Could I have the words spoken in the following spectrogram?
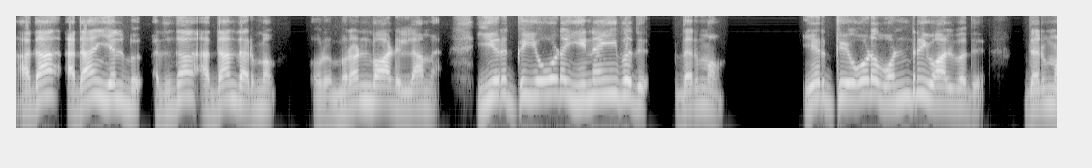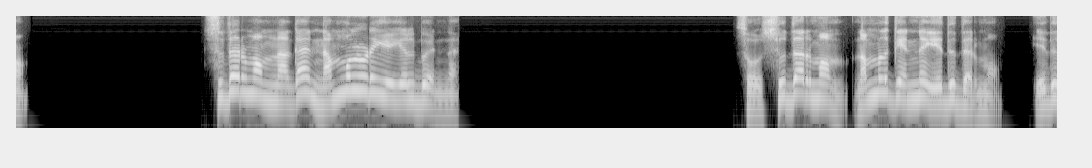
அதான் அதான் இயல்பு. அதுதான் அதான் தர்மம். ஒரு முரண்பாடு இல்லாம. இயற்கையோட இணைவது தர்மம். இயற்கையோட ஒன்றி வாழ்வது தர்மம். சுதர்மம்னாக்க நம்மளுடைய இயல்பு என்ன? ஸோ சுதர்மம். நம்மளுக்கு என்ன எது தர்மம்? எது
